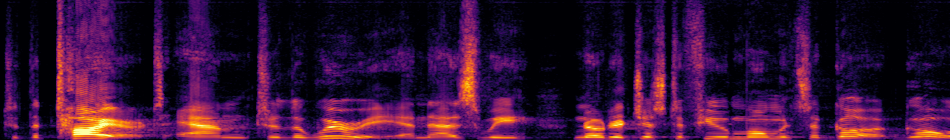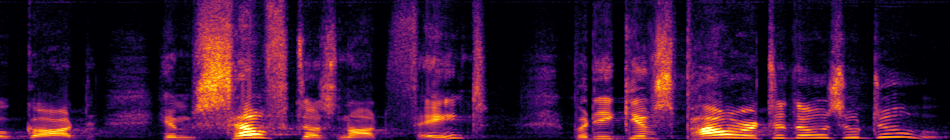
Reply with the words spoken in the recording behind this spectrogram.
to the tired and to the weary. And as we noted just a few moments ago, God himself does not faint, but he gives power to those who do.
